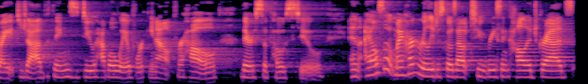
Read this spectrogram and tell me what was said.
right job. Things do have a way of working out for how they're supposed to. And I also, my heart really just goes out to recent college grads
